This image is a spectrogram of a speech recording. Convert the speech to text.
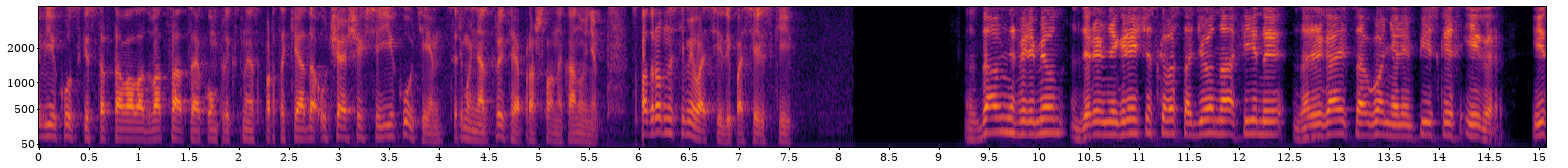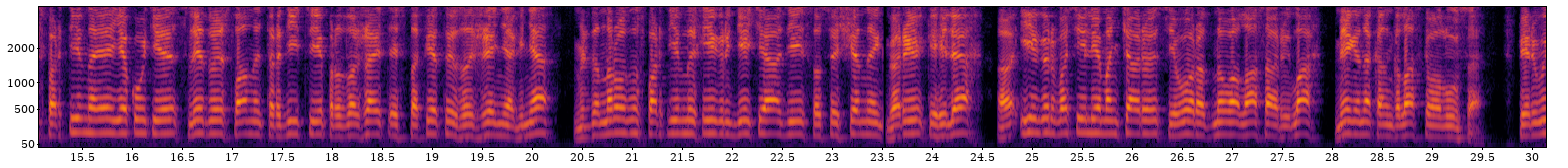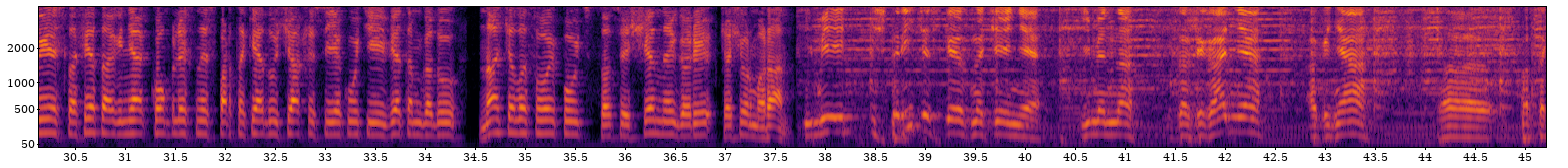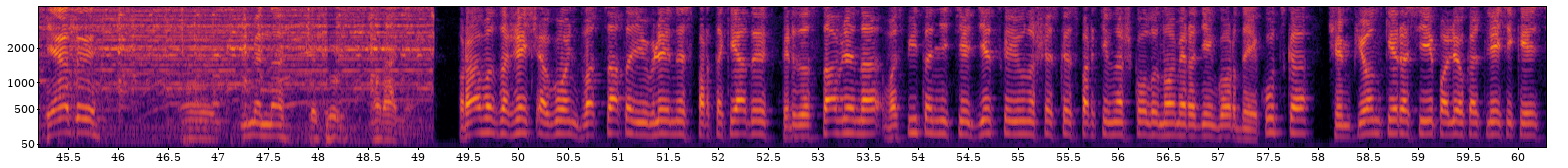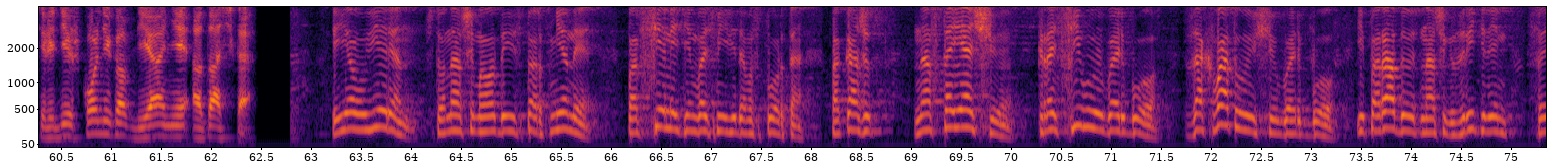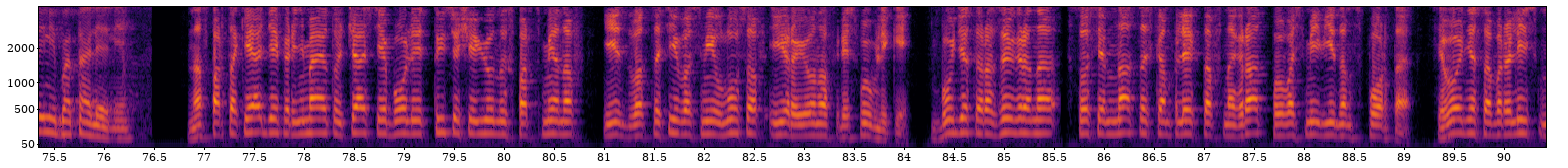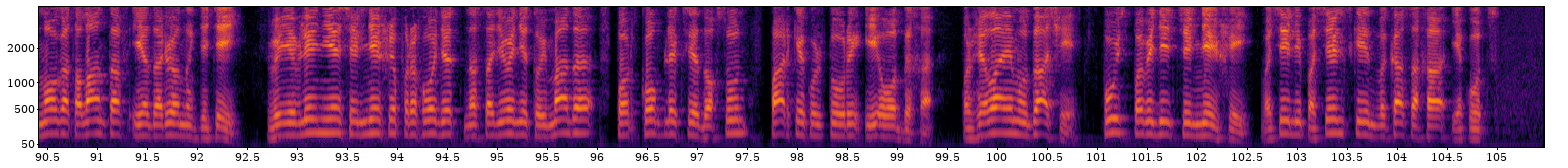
В Якутске стартовала 20-я комплексная спартакиада учащихся Якутии. Церемония открытия прошла накануне. С подробностями Василий Посельский. С давних времен древнегреческого стадиона Афины зажигается огонь Олимпийских игр. И спортивная Якутия, следуя славной традиции, продолжает эстафеты зажжения огня международных спортивных игр «Дети Азии» со священной горы Кигелях, а игр Василия Манчары с его родного Ласа Рылах, Мегана Кангаласского Луса. Впервые эстафета огня комплексной спартакиады учащихся Якутии в этом году начала свой путь со священной горы Чашурмаран. Имеет историческое значение именно зажигание огня э, спартакиады э, именно Чашур-Маране. Право зажечь огонь 20-й юбилейной спартакиады предоставлено воспитаннице детско-юношеской спортивной школы номер один города Якутска, чемпионке России по легкой атлетике среди школьников Диане Адаська. И я уверен, что наши молодые спортсмены по всем этим восьми видам спорта покажут настоящую, красивую борьбу, захватывающую борьбу и порадуют наших зрителей своими баталиями. На спартакиаде принимают участие более тысячи юных спортсменов из 28 лусов и районов республики. Будет разыграно 117 комплектов наград по 8 видам спорта. Сегодня собрались много талантов и одаренных детей. Выявление сильнейших проходит на стадионе Туймада в спорткомплексе Дохсун в парке культуры и отдыха. Пожелаем удачи! Пусть победит сильнейший. Василий Посельский, НВК Саха, Якутск.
